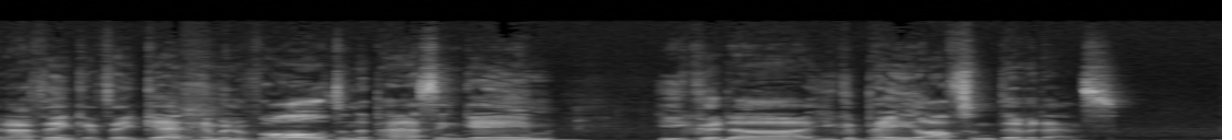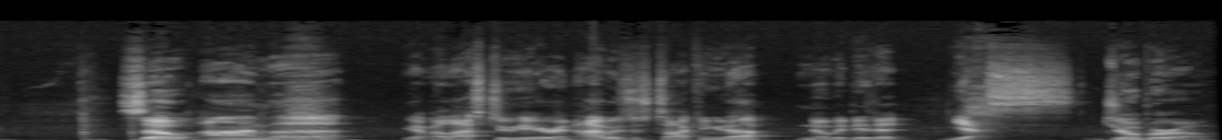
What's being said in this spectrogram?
And I think if they get him involved in the passing game, he could uh, he could pay off some dividends. So I'm uh, I got my last two here, and I was just talking it up. Nobody did it. Yes, Joe Burrow.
